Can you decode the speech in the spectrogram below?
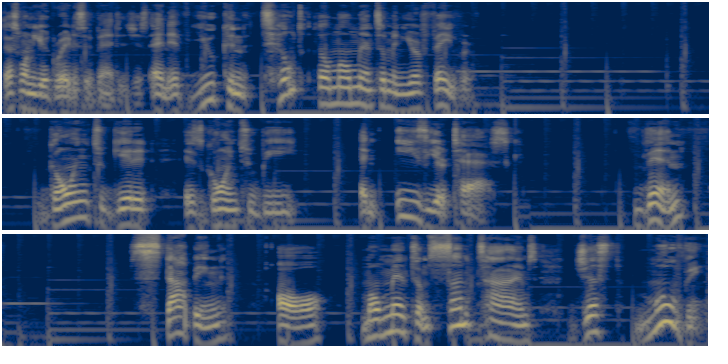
That's one of your greatest advantages. And if you can tilt the momentum in your favor, going to get it is going to be an easier task than stopping all momentum. Sometimes just moving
